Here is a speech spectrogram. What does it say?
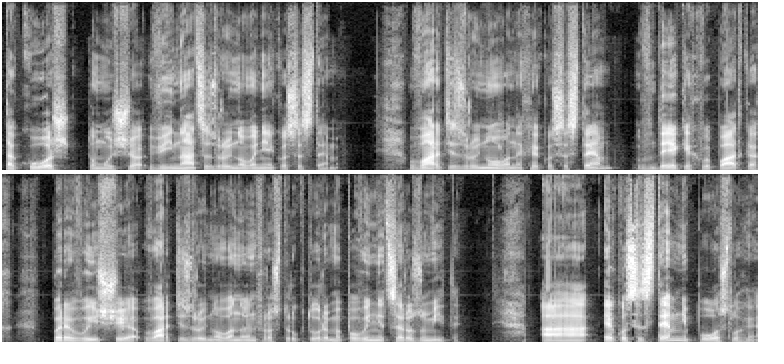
також тому, що війна це зруйновані екосистеми. Вартість зруйнованих екосистем в деяких випадках перевищує вартість зруйнованої інфраструктури. Ми повинні це розуміти. А екосистемні послуги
